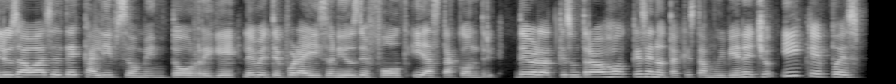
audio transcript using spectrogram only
Él usa bases de calipso, mento, reggae, le mete por ahí sonidos de folk y hasta country. De verdad que es un trabajo que se nota que está muy bien hecho y que pues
